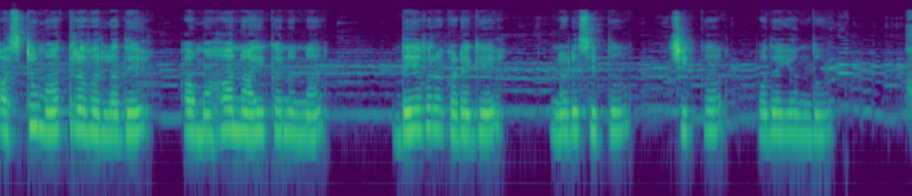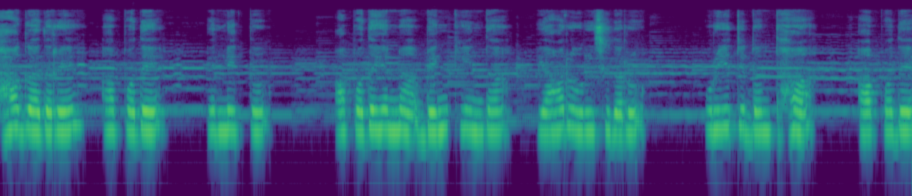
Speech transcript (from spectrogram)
ಅಷ್ಟು ಮಾತ್ರವಲ್ಲದೆ ಆ ಮಹಾನಾಯಕನನ್ನು ದೇವರ ಕಡೆಗೆ ನಡೆಸಿತು ಚಿಕ್ಕ ಪೊದೆಯೊಂದು. ಹಾಗಾದರೆ ಆ ಪೊದೆ ಎಲ್ಲಿತ್ತು? ಆ ಪೊದೆಯನ್ನು ಬೆಂಕಿಯಿಂದ ಯಾರು ಉರಿಸಿದರು? ಉರಿಯುತ್ತಿದ್ದಂತಹ ಆ ಪೊದೆ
